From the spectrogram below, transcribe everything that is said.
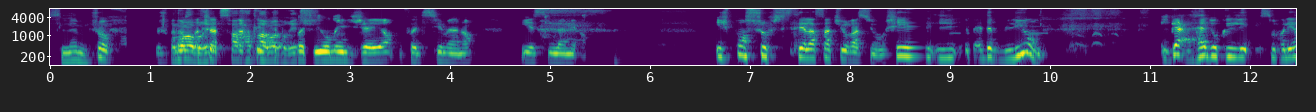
للسلامي شوف أنا ما بونس بغيت صراحة لا ما في بغيتش. اليومين الجاية وفي هاد السيمانة هي السلامي. اي جو بونس شوف سي لا ساتوراسيون شي بعدا اليوم كاع هادوك اللي اسمحوا لي.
